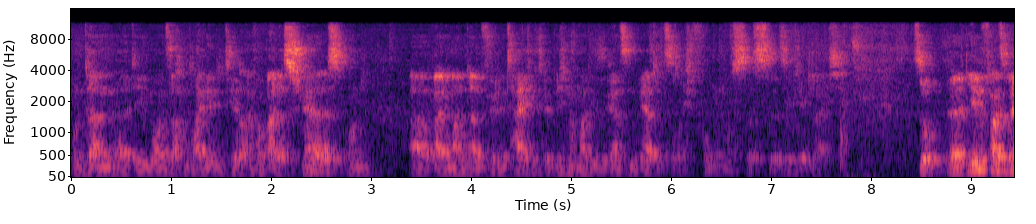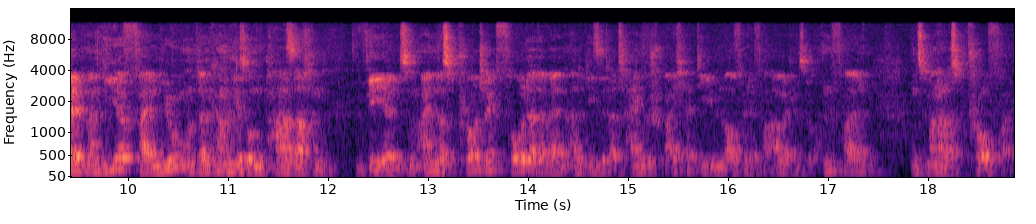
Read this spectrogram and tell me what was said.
und dann äh, die neuen Sachen rein editiere, einfach weil das schneller ist und äh, weil man dann für den Title Clip nicht nochmal diese ganzen Werte zurechtfummeln muss. Das seht ihr gleich. So, jedenfalls wählt man hier File New und dann kann man hier so ein paar Sachen wählen. Zum einen das Project Folder, da werden alle diese Dateien gespeichert, die im Laufe der Verarbeitung so anfallen. Und zum anderen das Profile.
